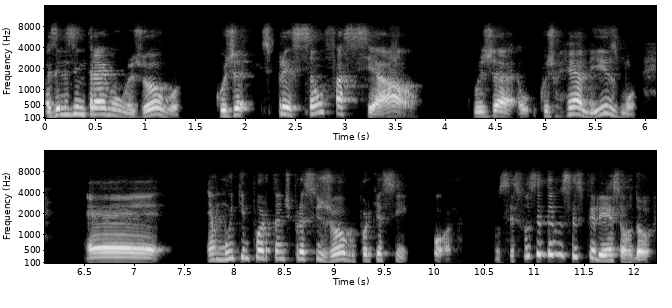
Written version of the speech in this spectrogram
Mas eles entregam um jogo cuja expressão facial, cuja, cujo realismo é, é muito importante para esse jogo, porque assim, pô, não sei se você teve essa experiência, Rodolfo,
